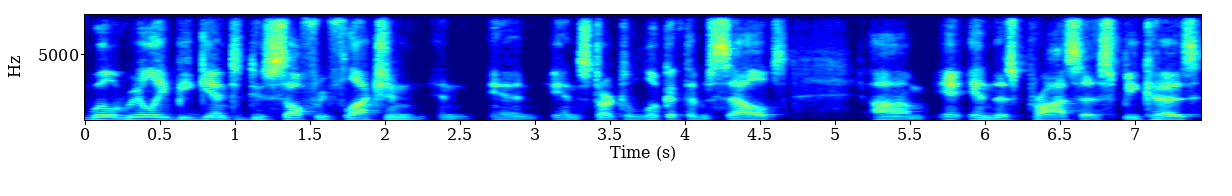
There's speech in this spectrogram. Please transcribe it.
will really begin to do self-reflection and and and start to look at themselves um, in, in this process because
